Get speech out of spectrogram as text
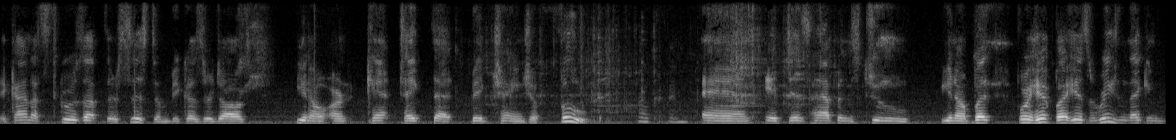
it kind of screws up their system because their dogs, you know, are can't take that big change of food Okay. and it just happens to you know but for here but here's the reason they can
